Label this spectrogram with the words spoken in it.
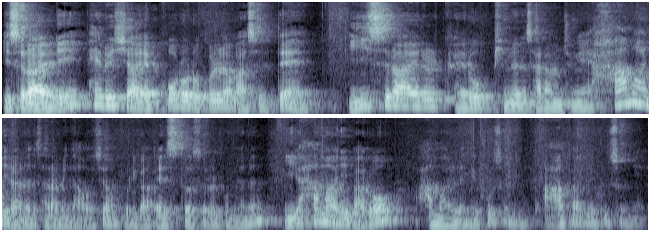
이스라엘이 페르시아의 포로로 끌려갔을 때 이스라엘을 괴롭히는 사람 중에 하만이라는 사람이 나오죠. 우리가 에스더서를 보면은 이 하만이 바로 아말렉의 후손입니다. 아각의 후손이에요.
